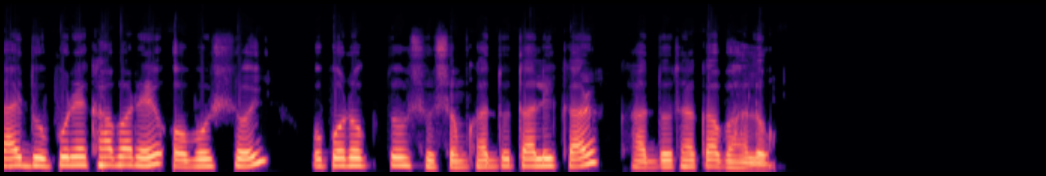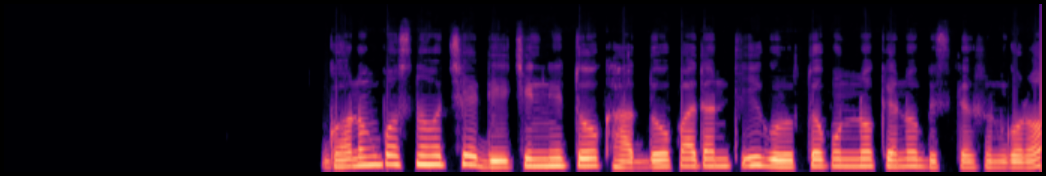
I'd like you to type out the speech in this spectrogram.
তাই দুপুরে খাবারে অবশ্যই উপরোক্ত সুষম খাদ্য তালিকার খাদ্য থাকা ভালো। ঘনং প্রশ্ন হচ্ছে ডি চিহ্নিত খাদ্য উপাদানটি গুরুত্বপূর্ণ কেন বিশ্লেষণ করো?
